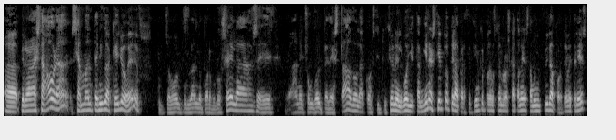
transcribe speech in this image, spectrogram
uh, pero hasta ahora se han mantenido aquello, ¿eh? Puigdemont pululando por Bruselas, eh, han hecho un golpe de Estado, la Constitución, el BOI. También es cierto que la percepción que podemos tener los catalanes está muy influida por TV3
